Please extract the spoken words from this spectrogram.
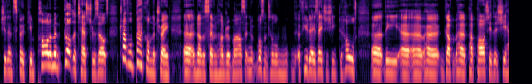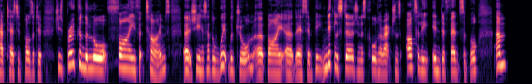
She then spoke in Parliament, got the test results, travelled back on the train uh, another 700 miles, and it wasn't until a few days later she told the her, her, her party that she had tested positive. She's broken the law five times. she has had the whip withdrawn uh, by uh, the SNP. Nicola Sturgeon has called her actions utterly indefensible. Um,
